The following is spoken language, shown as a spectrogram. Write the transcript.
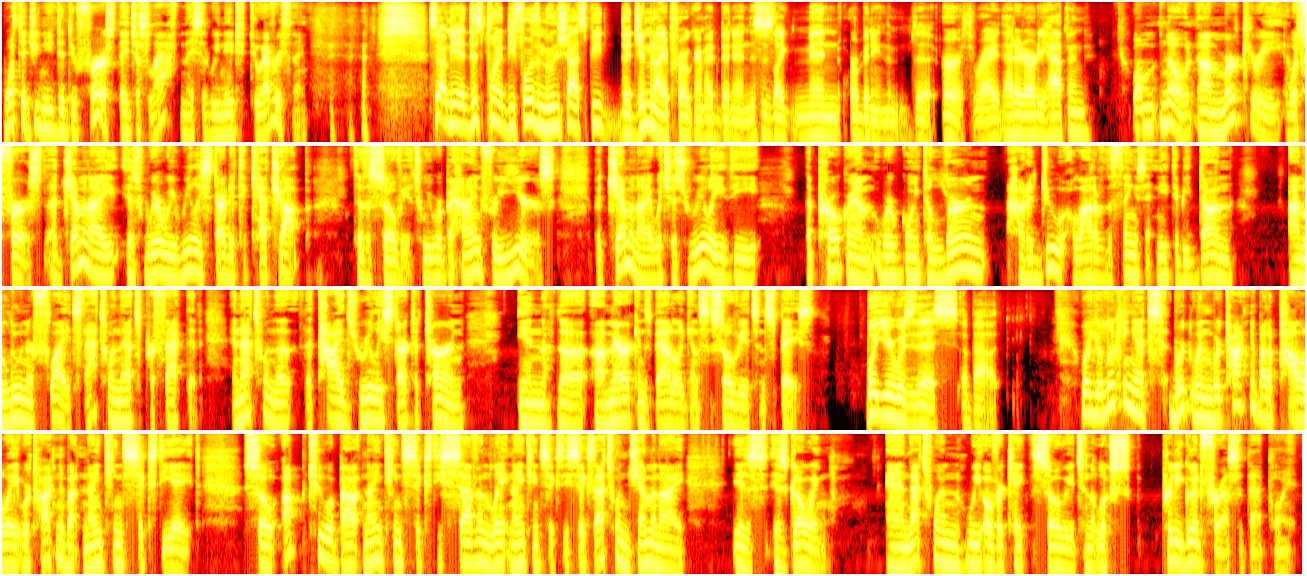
what did you need to do first? They just laughed and they said, we need to do everything. so, I mean, at this point, before the moonshot speed, the Gemini program had been in. This is like men orbiting the, the Earth, right? That had already happened? Well, no, uh, Mercury was first. Uh, Gemini is where we really started to catch up to the Soviets. We were behind for years, but Gemini, which is really the the program we're going to learn how to do a lot of the things that need to be done on lunar flights. That's when that's perfected. And that's when the, the tides really start to turn in the Americans' battle against the Soviets in space. What year was this about? Well, you're looking at we're, when we're talking about Apollo 8, we're talking about 1968. So up to about 1967, late 1966, that's when Gemini is is going, and that's when we overtake the Soviets, and it looks pretty good for us at that point.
